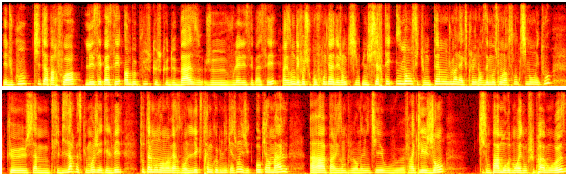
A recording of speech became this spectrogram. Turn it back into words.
Et du coup, quitte à parfois laisser passer un peu plus que ce que de base je voulais laisser passer. Par exemple, des fois, je suis confrontée à des gens qui ont une fierté immense et qui ont tellement du mal à exprimer leurs émotions, leurs sentiments et tout, que ça me fait bizarre parce que moi, j'ai été élevée totalement dans l'inverse, dans l'extrême communication, et j'ai aucun mal à, par exemple, en amitié ou euh, enfin avec les gens qui sont pas amoureux de moi et donc je suis pas amoureuse,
